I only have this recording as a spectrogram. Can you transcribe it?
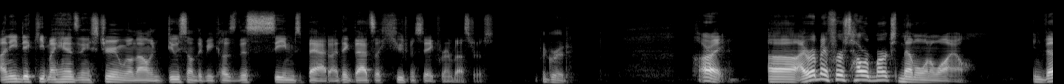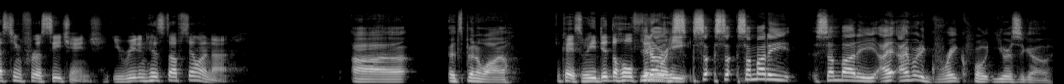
I need to keep my hands in the steering wheel now and do something because this seems bad. I think that's a huge mistake for investors. Agreed. All right. Uh, I read my first Howard Marks memo in a while. Investing for a sea change. You reading his stuff still or not? Uh, it's been a while. Okay, so he did the whole thing You know, where he. s- s- somebody, somebody. I, I read a great quote years ago.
